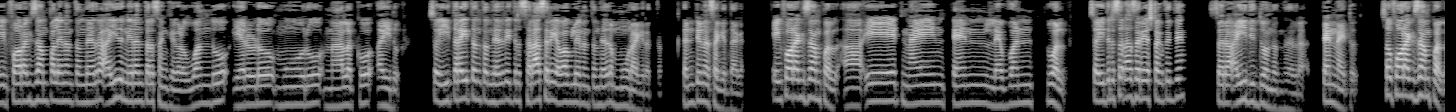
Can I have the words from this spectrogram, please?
ಈಗ ಫಾರ್ ಎಕ್ಸಾಂಪಲ್ ಏನಂತಂದ ಹೇಳಿದ್ರೆ ಐದು ನಿರಂತರ ಸಂಖ್ಯೆಗಳು. ಒಂದು, ಎರಡು, ಮೂರು, ನಾಲ್ಕು, ಐದು. ಸೊ ಈ ತರ ಐತಂತಂದ್ ಹೇಳಿದ್ರೆ ಇದ್ರ ಸರಾಸರಿ ಯಾವಾಗ್ಲೂ ಏನಂತಂದ ಹೇಳಿದ್ರೆ ಮೂರ್ ಆಗಿರುತ್ತೆ. ಕಂಟಿನ್ಯೂಸ್ ಆಗಿದ್ದಾಗ. ಈಗ for example eight nine ten eleven twelve so ಇದ್ರ ಸರಾಸರಿ ಎಷ್ಟಾಗ್ತೈತಿ? ಸರ್ ಐದಿದ್ದು ಅಂತಂದ್ ಹೇಳಿದ್ರೆ ಟೆನ್ ಆಯ್ತು. So for example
